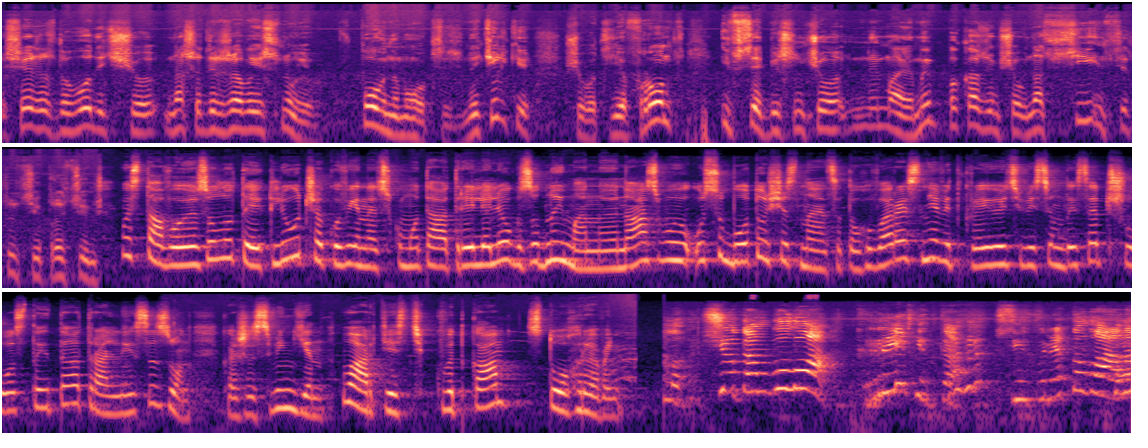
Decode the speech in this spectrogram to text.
ще раз доводить, що наша держава існує в повному обсязі. Не тільки що от є фронт і все більше нічого немає. Ми показуємо, що в нас всі інституції працюють. Виставою Золотий ключик у Вінницькому театрі ляльок з одноіменною назвою у суботу, 16 вересня, відкриють 86-й театральний сезон, каже Свін'їн. Вартість квитка 100 гривень. Що там було? Крихітка всіх врятувала,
